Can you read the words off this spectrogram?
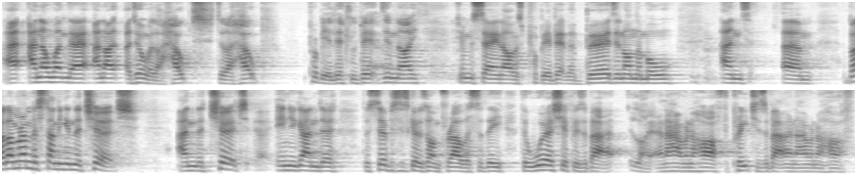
And I went there, and I, I don't know whether I helped. Did I help? Probably a little bit, didn't I? Was saying I was probably a bit of a burden on them all. And, um, but I remember standing in the church and the church uh, in Uganda, the services goes on for hours. So the, the worship is about like an hour and a half. The preacher's about an hour and a half.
